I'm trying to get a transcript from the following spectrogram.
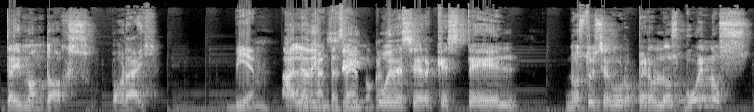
Damon Dogs, por ahí. Bien. Aladdin puede ser que esté él, no estoy seguro, pero los buenos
